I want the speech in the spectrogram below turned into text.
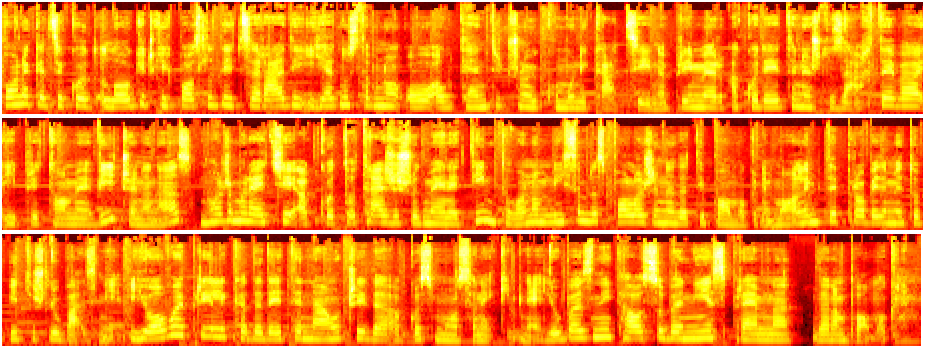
Ponekad se kod logičkih posledica radi jednostavno o autentičnoj komunikaciji. Naprimer, ako dete nešto zahteva i pri tome viče na nas, možemo reći ako to tražiš od mene tim tonom, nisam raspoložena da ti pomognem. Molim te, probaj da me to pitaš ljubaznije. I ovo je prilika da dete nauči da ako smo sa nekim neljubazni, ta osoba nije spremna da nam pomogne.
